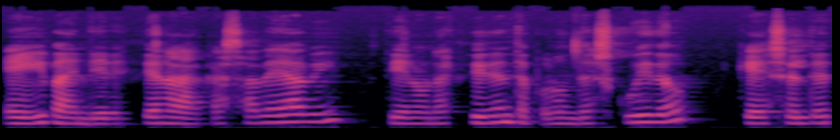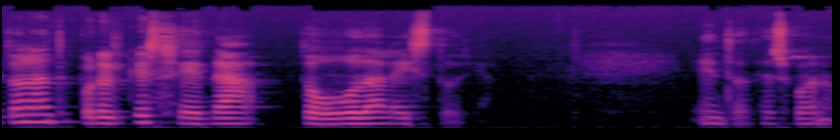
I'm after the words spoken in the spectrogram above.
e iba en dirección a la casa de Abby, tiene un accidente por un descuido, que es el detonante por el que se da toda la historia. Entonces, bueno,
